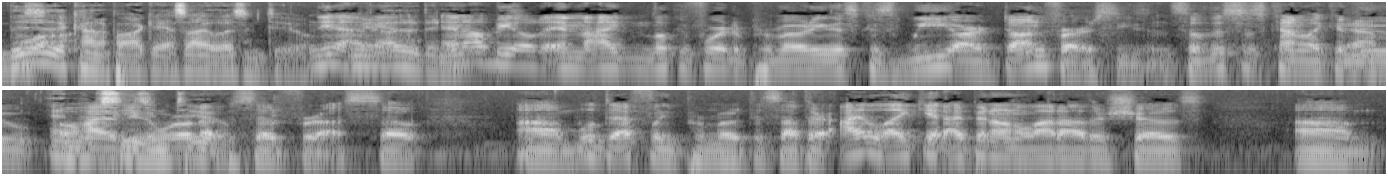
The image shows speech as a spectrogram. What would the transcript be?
This Well, is the kind of podcast I listen to. yeah. I mean, other than and I'll be able to. And I'm looking forward to promoting this because we are done for our season. So this is kind of like a Yeah. new End Ohio View the season World two. episode for us. So um, we'll definitely promote this out there. I like it. I've been on a lot of other shows. Um,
